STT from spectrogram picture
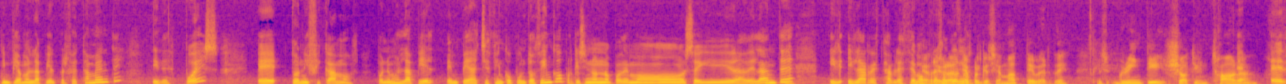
Limpiamos la piel perfectamente y después eh, tonificamos. Ponemos la piel en pH 5.5 porque si no, no podemos seguir adelante y, la restablecemos. por ejemplo, porque se llama té verde. Es Green Tea Shotting Toner. El,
